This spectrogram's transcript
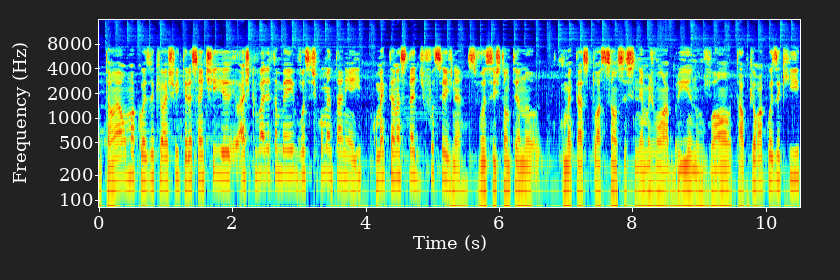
Então é uma coisa que eu acho interessante e eu acho que vale também vocês comentarem aí como é que tá na cidade de vocês, né? Se vocês estão tendo. Como é que tá a situação, se os cinemas vão abrir, não vão e tal, porque é uma coisa que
